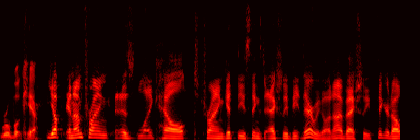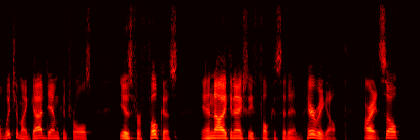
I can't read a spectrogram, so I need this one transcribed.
rule book here. Yep, and I'm trying as like hell to try and get these things to actually be. There we go. Now I've actually figured out which of my goddamn controls is for focus, and now I can actually focus it in. Here we go. All right, so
